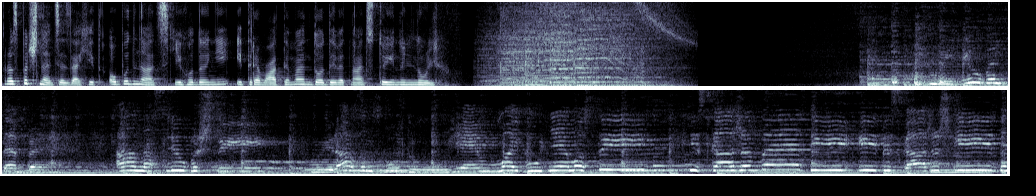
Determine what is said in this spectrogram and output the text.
Розпочнеться захід об 11 годині і триватиме до 19.00. Ми любим тебе, а нас любиш ти. Ми разом збудуємо майбутнє мости. І скаже веди, і ти скажеш іде.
